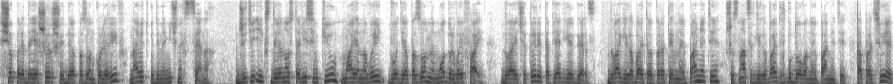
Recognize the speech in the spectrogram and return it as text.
що передає ширший діапазон кольорів навіть у динамічних сценах. GTX 98Q має новий дводіапазонний модуль Wi-Fi 2,4 та 5 ГГц, 2 ГБ оперативної пам'яті, 16 ГБ вбудованої пам'яті та працює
